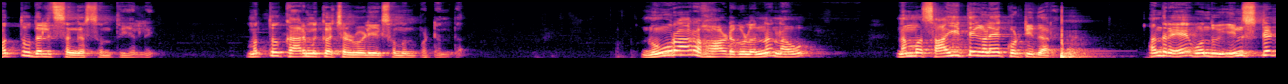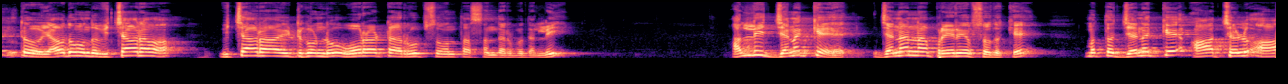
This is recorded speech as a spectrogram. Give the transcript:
ಮತ್ತು ದಲಿತ ಸಂಘ ಸಮಿತಿಯಲ್ಲಿ ಮತ್ತು ಕಾರ್ಮಿಕ ಚಳವಳಿಗೆ ಸಂಬಂಧಪಟ್ಟಂಥ ನೂರಾರು ಹಾಡುಗಳನ್ನು ನಾವು ನಮ್ಮ ಸಾಹಿತ್ಯಗಳೇ ಕೊಟ್ಟಿದ್ದಾರೆ. ಅಂದರೆ ಒಂದು ಇನ್ಸಿಡೆಂಟ್ ಯಾವುದೋ ಒಂದು ವಿಚಾರ ವಿಚಾರ ಇಟ್ಟುಕೊಂಡು ಹೋರಾಟ ರೂಪಿಸುವಂಥ ಸಂದರ್ಭದಲ್ಲಿ ಅಲ್ಲಿ ಜನಕ್ಕೆ, ಜನನ ಪ್ರೇರೇಪಿಸೋದಕ್ಕೆ ಮತ್ತು ಜನಕ್ಕೆ ಆ ಚಳು, ಆ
